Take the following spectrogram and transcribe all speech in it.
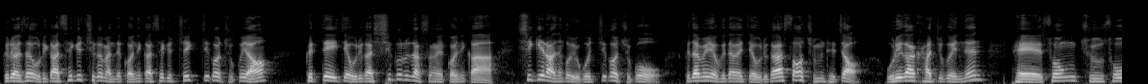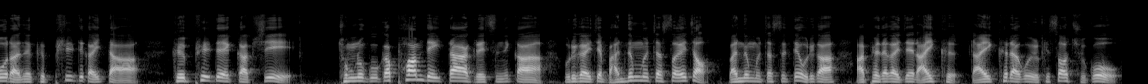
그래서 우리가 새 규칙을 만들 거니까 새 규칙 찍어 주고요. 그때 이제 우리가 식으로 작성할 거니까 식이라는 거 요거 찍어 주고 그 다음에 여기다가 이제 우리가 써 주면 되죠. 우리가 가지고 있는 배송 주소라는 그 필드가 있다. 그 필드의 값이 종로구가 포함되어 있다 그랬으니까 우리가 이제 만능 문자 써야죠. 만능 문자 쓸 때 우리가 앞에다가 이제 like, like라고 이렇게 써주고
